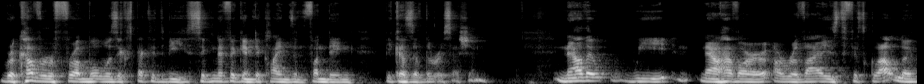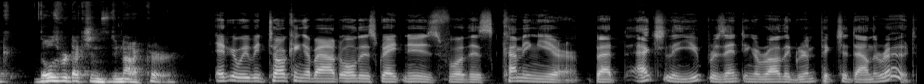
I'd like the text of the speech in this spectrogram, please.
recover from what was expected to be significant declines in funding because of the recession. Now that we now have our, our revised fiscal outlook, those reductions do not occur. Edgar, we've been talking about all this great news for this coming year, but actually, you're presenting a rather grim picture down the road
